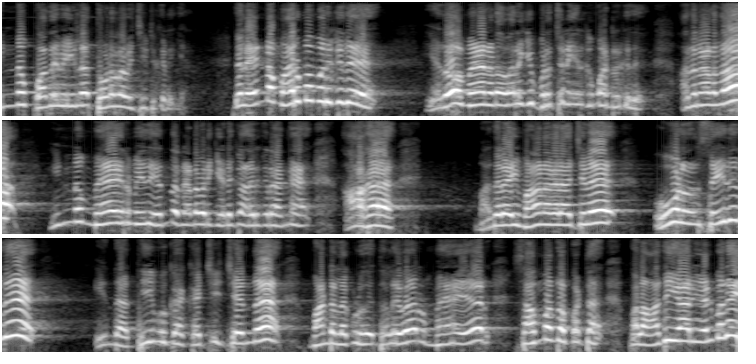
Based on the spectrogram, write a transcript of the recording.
இன்னும் பதவியில் தொடர வச்சுட்டு இருக்கிறீங்க? இதில் என்ன மர்மம் இருக்குது? ஏதோ மேலிடம் வரைக்கும் பிரச்சனை இருக்க மாட்டிருக்குது. அதனாலதான் இன்னும் மேயர் மீது எந்த நடவடிக்கை எடுக்காத இருக்கிறாங்க. ஆக மதுரை மாநகராட்சியில் ஊழல் செய்தது இந்த திமுக கட்சி சேர்ந்த மண்டல குழு தலைவர் மேயர் சம்பந்தப்பட்ட பல அதிகாரி என்பதை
